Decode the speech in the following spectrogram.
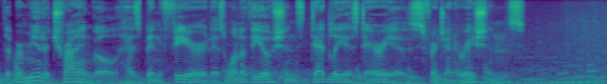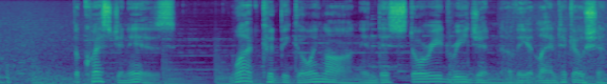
The Bermuda Triangle has been feared as one of the ocean's deadliest areas for generations. The question is, what could be going on in this storied region of the Atlantic Ocean?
